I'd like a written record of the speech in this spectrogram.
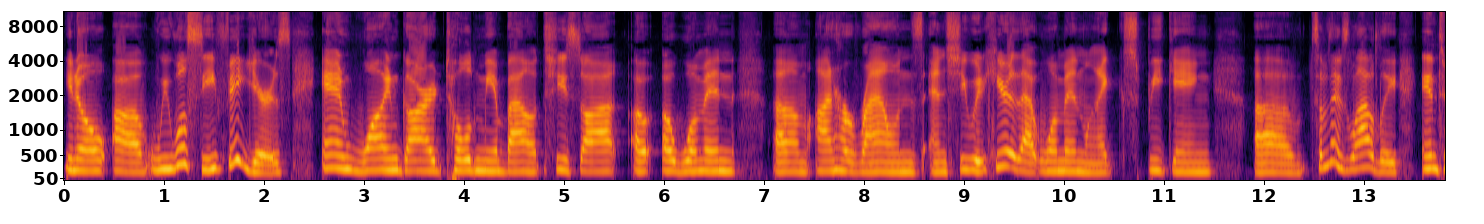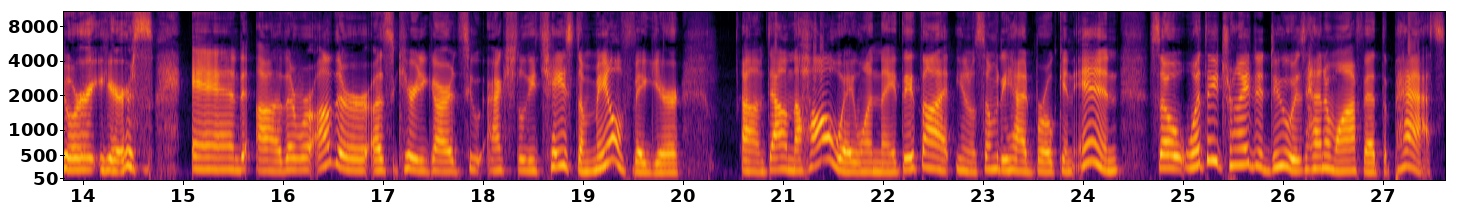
you know, uh, we will see figures. And one guard told me about she saw a, a woman um, on her rounds, and she would hear that woman like speaking. Uh, sometimes loudly into her ears, and uh, there were other uh, security guards who actually chased a male figure um, down the hallway one night. They thought, you know, somebody had broken in. So what they tried to do is head him off at the pass.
